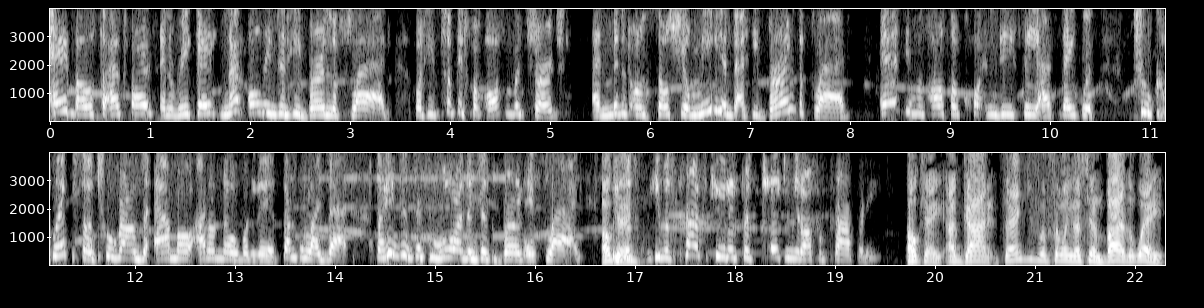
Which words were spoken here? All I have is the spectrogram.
Hey, Bo. So as far as Enrique, not only did he burn the flag, but he took it from off of a church, admitted on social media that he burned the flag, and he was also caught in D.C., I think, with two clips or two rounds of ammo. I don't know what it is, something like that. So he did just more than just burn a flag. He Okay. was, he was prosecuted for taking it off of property. Okay, I got it. Thank you for filling us in. By the way,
